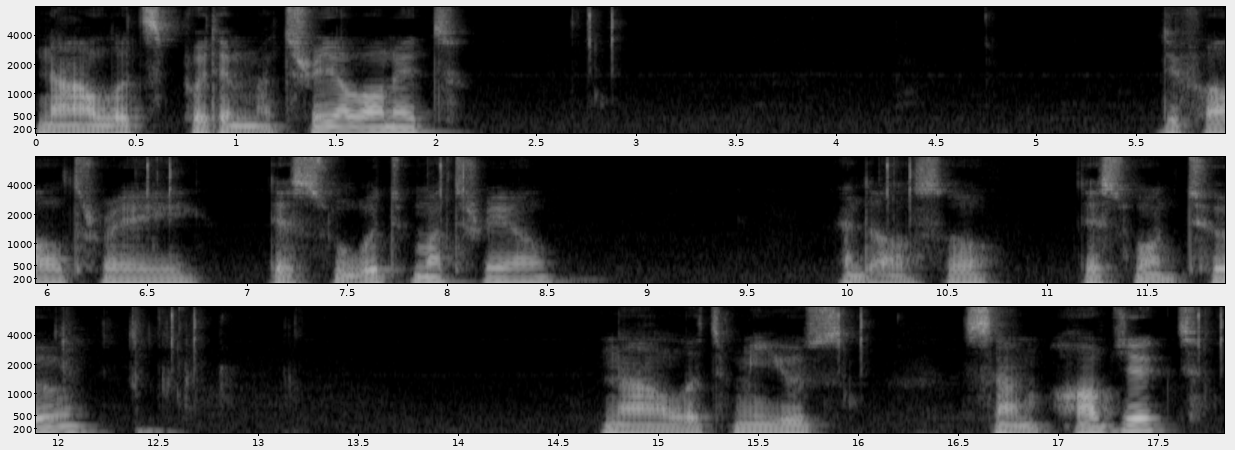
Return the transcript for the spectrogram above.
now let's put a material on it default tray, this wood material, and also this one too. Now let me use some object.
